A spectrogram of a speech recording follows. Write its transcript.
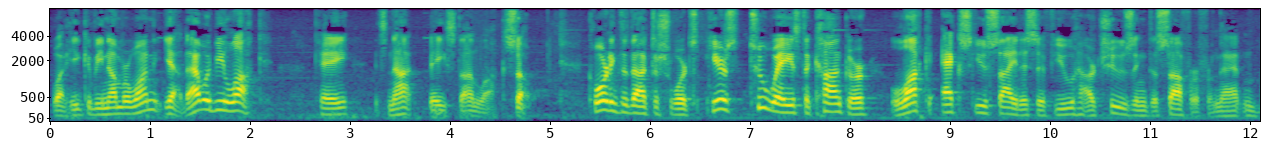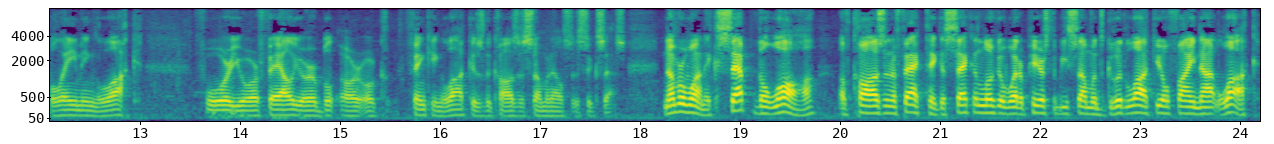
What, he could be number one? Yeah, that would be luck. Okay? It's not based on luck. So, according to Dr. Schwartz, here's two ways to conquer luck excusitis if you are choosing to suffer from that and blaming luck for your failure or, or, or thinking luck is the cause of someone else's success. Number one, accept the law of cause and effect. Take a second look at what appears to be someone's good luck. You'll find not luck,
